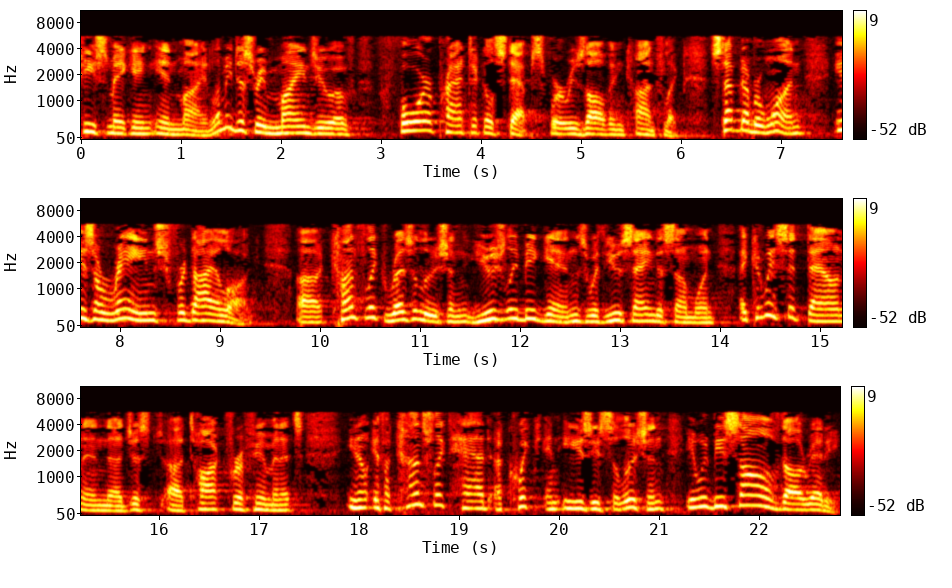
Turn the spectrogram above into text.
peacemaking in mind, let me just remind you of four practical steps for resolving conflict. Step number one is arrange for dialogue. Uh, conflict resolution usually begins with you saying to someone, Hey, could we sit down and uh, just uh, talk for a few minutes? You know, if a conflict had a quick and easy solution, it would be solved already.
